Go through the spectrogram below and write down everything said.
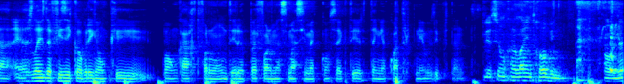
Tá, as leis da física obrigam que para um carro de Fórmula 1 ter a performance máxima que consegue ter tenha quatro pneus e portanto. Podia ser um Reliant Robin. Olha,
